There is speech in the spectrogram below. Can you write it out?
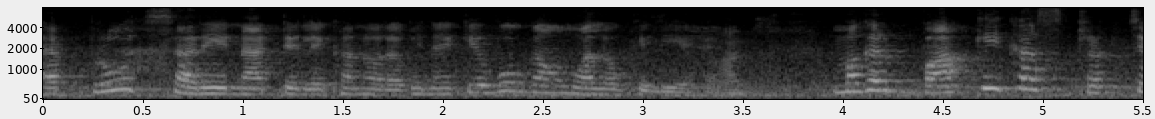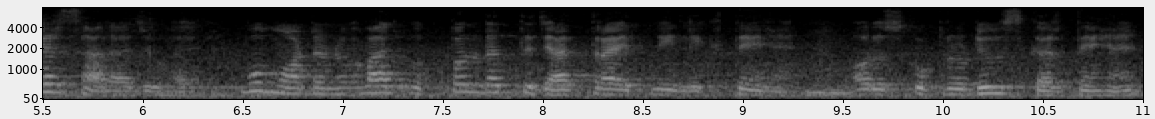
अप्रोच सारी नाट्य लेखन और अभिनय के वो गाँव वालों के लिए है। हाँ मगर बाकी का स्ट्रक्चर सारा जो है वो मॉडर्न आज उत्पल दत्त यात्रा इतनी लिखते हैं हम्म। और उसको प्रोड्यूस करते हैं।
